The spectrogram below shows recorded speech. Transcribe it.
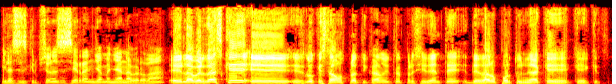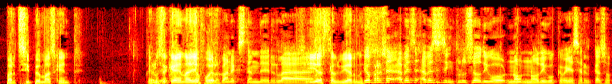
Y las inscripciones se cierran ya mañana, ¿verdad? Eh, la verdad es que eh, es lo que estábamos platicando ahorita el presidente, de dar oportunidad que, que participe más gente. Que no se quede nadie afuera. van a extender la... Sí, hasta el viernes. a, veces, a veces incluso digo, no, no digo que vaya a ser el caso,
